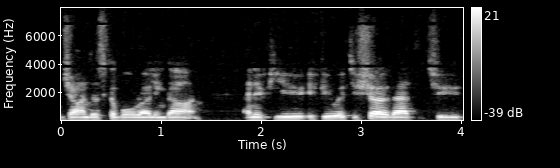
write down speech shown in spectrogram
giant disco ball rolling down. And if you if you were to show that to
